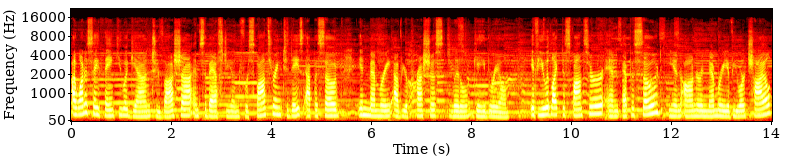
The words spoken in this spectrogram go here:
I want to say thank you again to Basia and Sebastian for sponsoring today's episode in memory of your precious little Gabriel. If you would like to sponsor an episode in honor and memory of your child,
